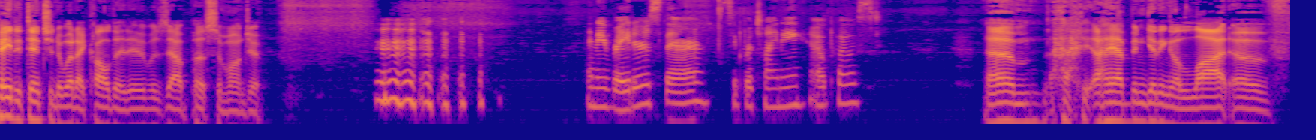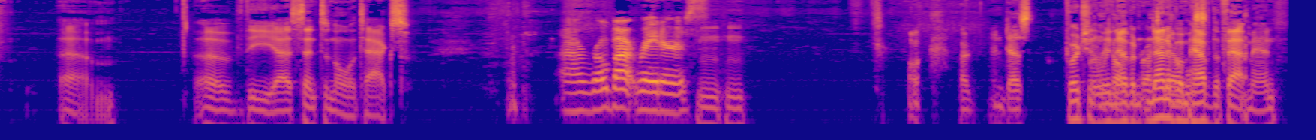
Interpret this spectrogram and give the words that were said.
paid attention to what I called it. It was Outpost Samanja. Any raiders there? Super tiny outpost. Um, I, I have been getting a lot of um, of the uh, Sentinel attacks. Uh, robot raiders. hmm Or it does Fortunately, Really none, called of- none of them have the fat man.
